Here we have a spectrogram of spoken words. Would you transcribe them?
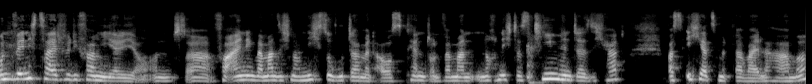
und wenig Zeit für die Familie. Und äh, vor allen Dingen, wenn man sich noch nicht so gut damit auskennt und wenn man noch nicht das Team hinter sich hat, was ich jetzt mittlerweile habe.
